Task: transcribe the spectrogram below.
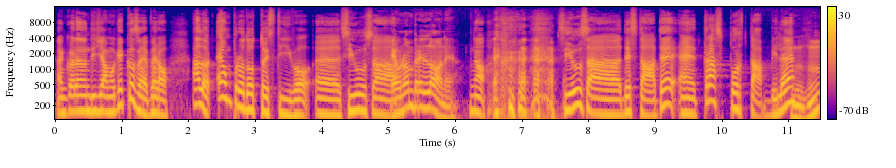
ancora non diciamo che cos'è, però... Allora, è un prodotto estivo, eh, si usa... È un ombrellone. No, si usa d'estate, è trasportabile. Mm-hmm.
